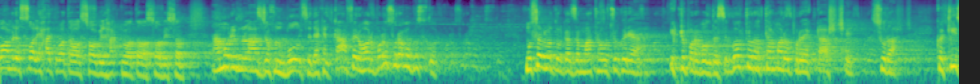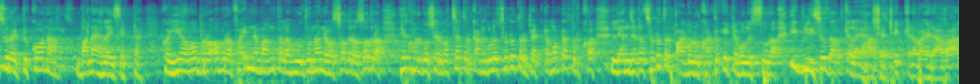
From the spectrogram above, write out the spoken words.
ও আমলে সলে হাত ওয়াতা সবিল হাক ওয়াতা সবিল সব আমর ইবনুল আস যখন বলছে, দেখেন কাফের হওয়ার পরেও সুরা মুখস্থ। মুসলমাতুর কাছে মাথা উঁচু করে একটু পরে বলতেছে, গত রাতে আমার উপরে একটা আসছে সুরা। কয়, কি সুরা একটু কনা বানায় হেলাইছে একটা। কয়, ইয়া অব্র অব্র ফাইন না বাংতালা হু দুনা নেওয়া সদরা সদরা। হে খরগোশের বাচ্চা, তোর কানগুলো ছোট, তোর পেটটা মোটা, তোর ল্যাঞ্জাটা ছোট, তোর পাগুলো খাটো। এটা বলে সুরা। ইবলিসও দাঁত কেলায় হাসে। ঠিক কেনা বাইরে আবার?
